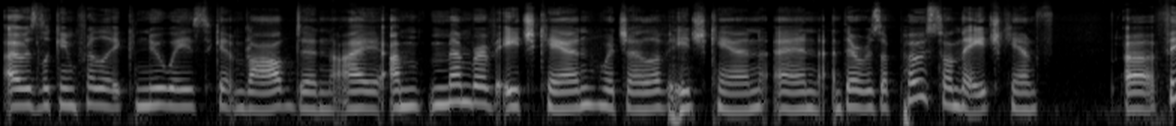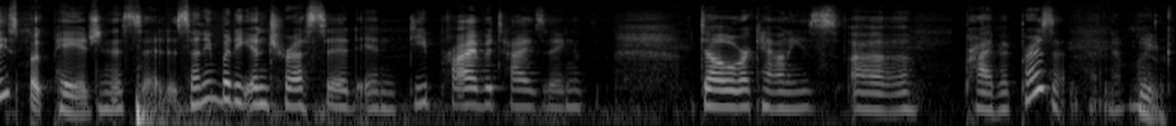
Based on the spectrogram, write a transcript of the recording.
I was looking for like new ways to get involved. And I, I'm a member of HCAN, which I love HCAN, and there was a post on the HCAN uh, Facebook page, and it said, "Is anybody interested in deprivatizing Delaware County's uh, private prison?" And I'm like.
